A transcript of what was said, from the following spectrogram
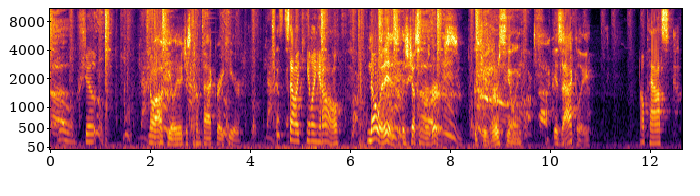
Oh, shoot. No, I'll heal you. Just come back right here. Doesn't sound like healing at all. No, it is. It's just in reverse. It's reverse healing. Exactly. I'll pass.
